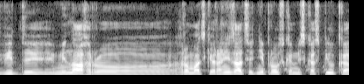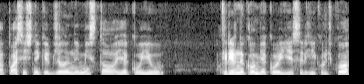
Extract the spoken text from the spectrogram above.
від е, Мінагро громадської організації Дніпровська міська спілка пасічників бджолине місто, якою керівником якої є Сергій Крутько.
